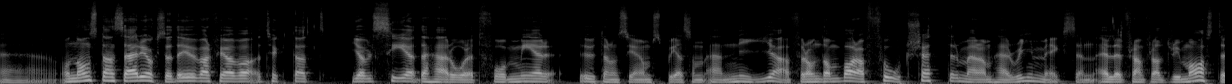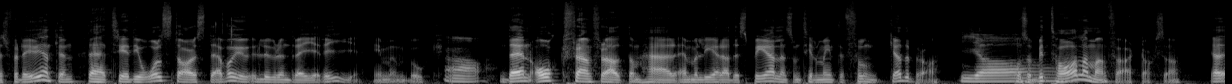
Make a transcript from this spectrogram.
Eh, och någonstans är det ju också, det är ju varför jag var, tyckte att jag vill se det här året få mer utannonsering om spel som är nya. För om de bara fortsätter med de här remakesen, eller framförallt remasters, för det är ju egentligen det här 3D All-Stars, det var ju lurendrejeri i min bok. Ja. Den och framförallt de här emulerade spelen som till och med inte funkade bra. Ja. Och så betalar man för det också. Jag,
